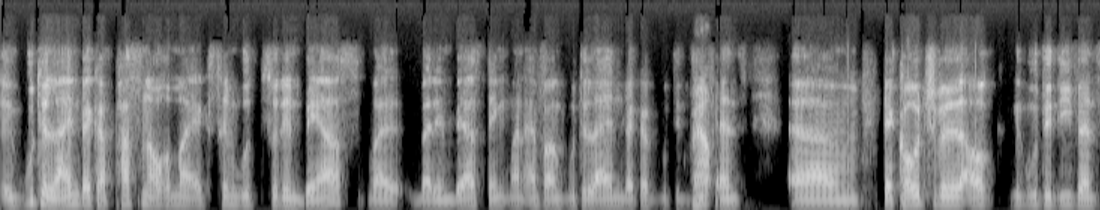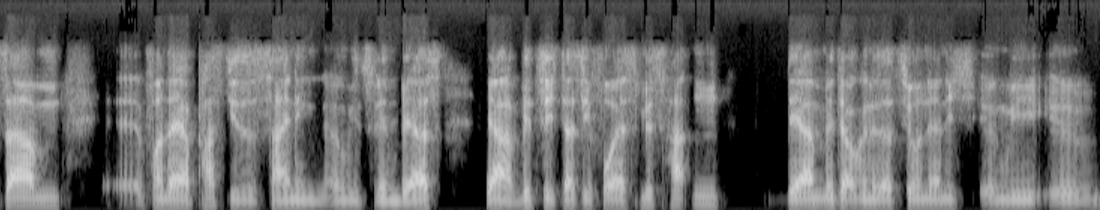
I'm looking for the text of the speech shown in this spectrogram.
äh, gute Linebacker passen auch immer extrem gut zu den Bears, weil bei den Bears denkt man einfach an gute Linebacker, gute Defense. Ja. Ähm, der Coach will auch eine gute Defense haben. Äh, von daher passt dieses Signing irgendwie zu den Bears. Ja, witzig, dass sie vorher Smith hatten, der mit der Organisation ja nicht irgendwie äh,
